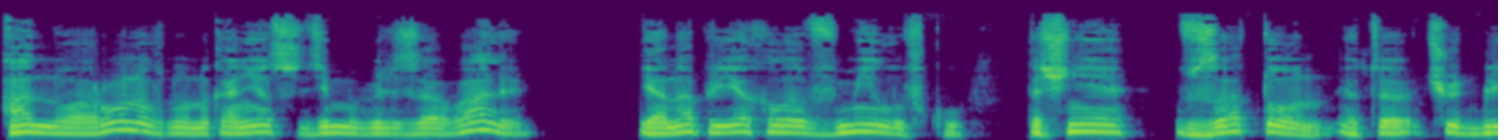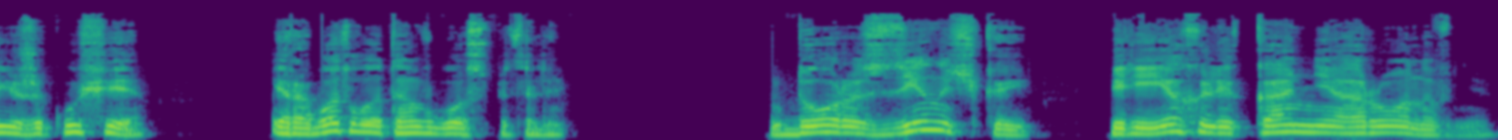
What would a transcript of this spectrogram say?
Анну Ароновну, наконец, демобилизовали, и она приехала в Миловку, точнее, в Затон, это чуть ближе к Уфе, и работала там в госпитале. Дора с Диночкой переехали к Анне Ароновне,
